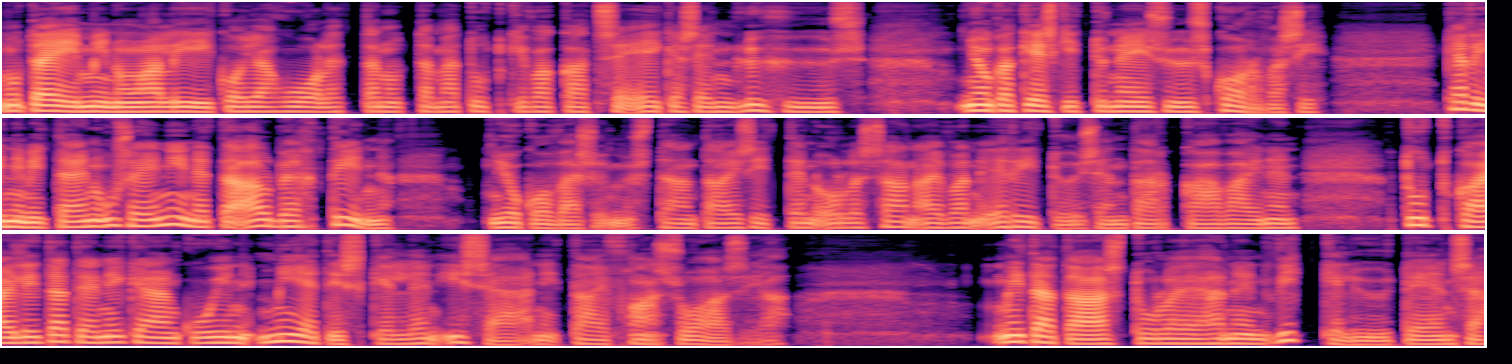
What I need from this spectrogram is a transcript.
Mutta ei minua liikoja huolettanut tämä tutkiva katse eikä sen lyhyys, jonka keskittyneisyys korvasi. Kävi nimittäin usein niin, että Albertin, joko väsymystään tai sitten ollessaan aivan erityisen tarkkaavainen, tutkaili täten ikään kuin mietiskellen isääni tai Françoisia. Mitä taas tulee hänen vikkelyyteensä,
